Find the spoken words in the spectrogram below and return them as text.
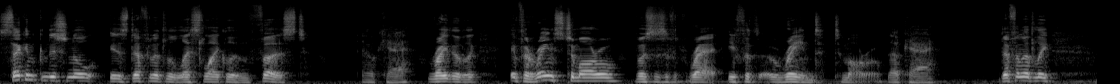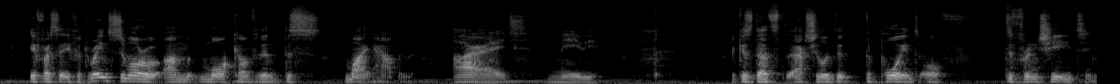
second conditional is definitely less likely than first, okay, right? Like if it rains tomorrow versus if it ra- if it rained tomorrow. okay, Definitely, if I say if it rains tomorrow, I'm more confident this might happen all right, maybe. because that's actually the, the point of differentiating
